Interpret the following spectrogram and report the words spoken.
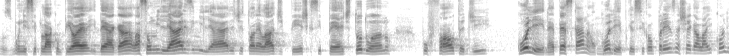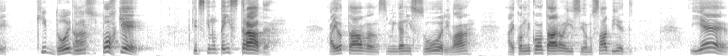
os municípios lá com pior IDH, lá são milhares e milhares de toneladas de peixe que se perde todo ano por falta de colher, não é pescar não, colher, porque eles ficam presos, é chegar lá e colher. Que doido Tá? isso. Por quê? Porque diz que não tem estrada. Aí eu estava, se não me engano, em Sori lá. Aí quando me contaram isso, eu não sabia. E é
